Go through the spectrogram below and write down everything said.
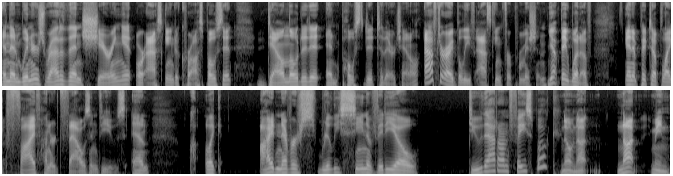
And then winners, rather than sharing it or asking to cross post it, downloaded it and posted it to their channel after I believe asking for permission. Yep. They would have. And it picked up like 500,000 views. And uh, like, I'd never really seen a video do that on Facebook. No, not not. I mean,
